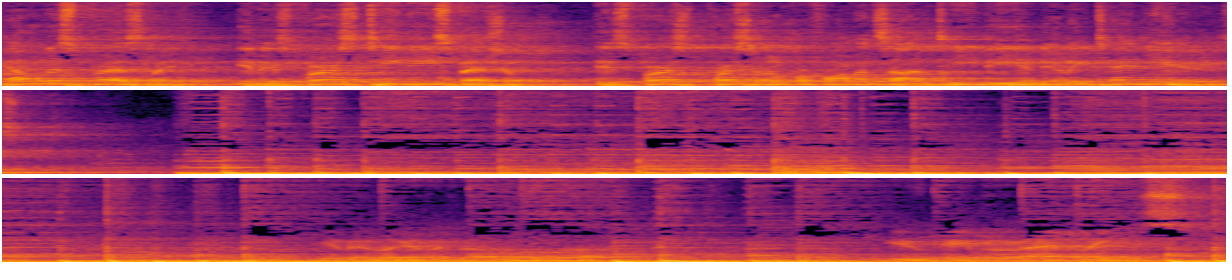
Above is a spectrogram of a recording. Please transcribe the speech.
Elvis Presley in his first TV special, his first personal performance on TV in nearly 10 years. Trouble, you the right place.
